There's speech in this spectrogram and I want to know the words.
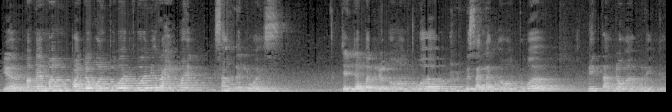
Ya, memang pada orang tua-tua ni rahmat sangat luas. Jadi dapat duduk dengan orang tua Bersalam dengan orang tua Minta doa mereka.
